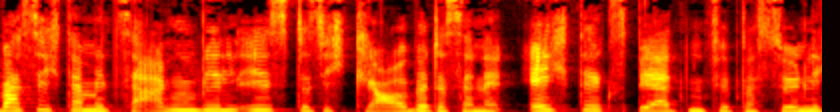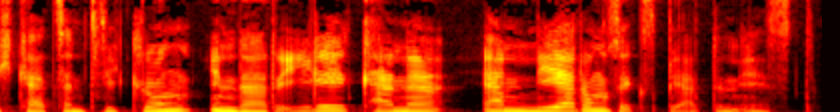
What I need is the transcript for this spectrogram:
Was ich damit sagen will, ist, dass ich glaube, dass eine echte Expertin für Persönlichkeitsentwicklung in der Regel keine Ernährungsexpertin ist.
